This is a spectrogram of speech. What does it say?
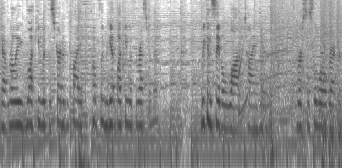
Got really lucky with the start of the fight. Hopefully we get lucky with the rest of it. We can save a lot of time here versus the world record.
